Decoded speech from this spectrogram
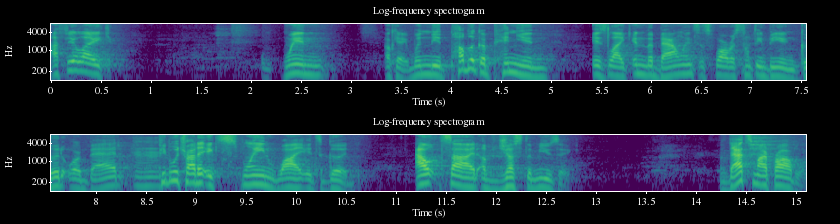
I feel like when okay, when the public opinion is like in the balance as far as something being good or bad, mm-hmm. people try to explain why it's good outside of just the music. That's my problem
